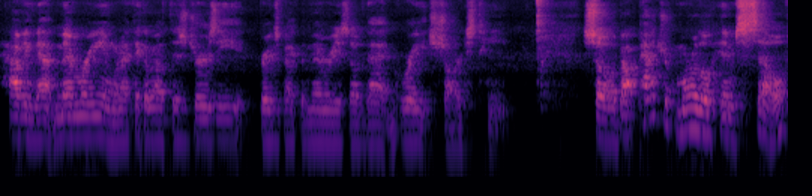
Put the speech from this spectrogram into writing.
having that memory, and when I think about this jersey, it brings back the memories of that great Sharks team. So about Patrick Marleau himself,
